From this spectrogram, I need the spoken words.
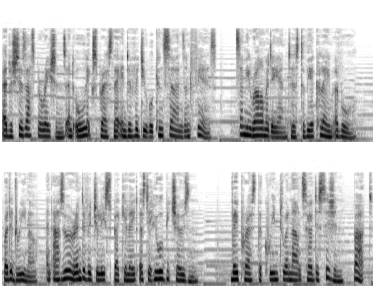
at Assur's aspirations and all express their individual concerns and fears. Semiramide enters to the acclaim of all. But Idreno and Assur individually speculate as to who will be chosen. They pressed the queen to announce her decision, but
